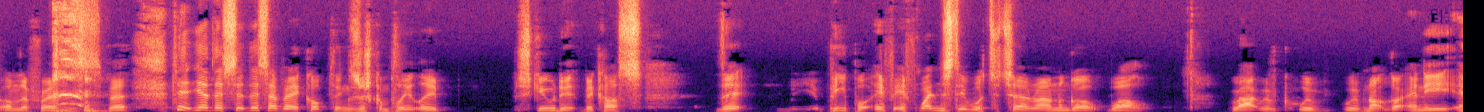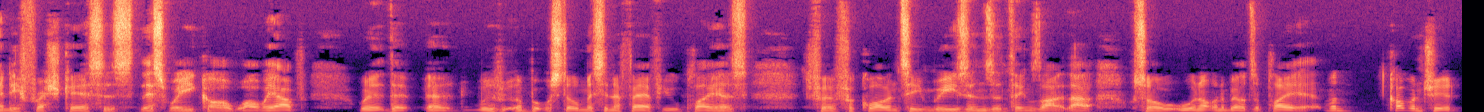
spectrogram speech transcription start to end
on the friends, but yeah, this this FA Cup thing's just completely skewed it because the people, if, if Wednesday were to turn around and go, well, right, we've we've we've not got any any fresh cases this week, or well, we have, we're the, uh, we've, but we're still missing a fair few players for for quarantine reasons and things like that. So we're not going to be able to play it. Well, Coventry would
